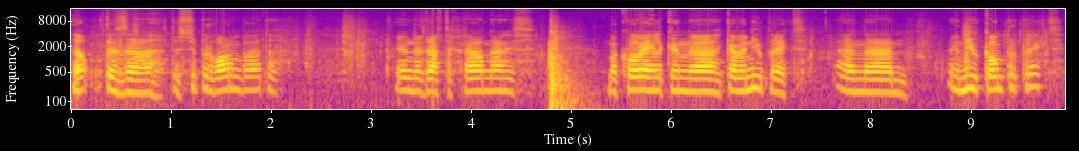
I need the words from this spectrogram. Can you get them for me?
Ja, het is, uh, het is super warm buiten. In de 30 graden ergens. Maar ik wou eigenlijk een, uh, ik heb een nieuw project. En, uh, een nieuw camperproject.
